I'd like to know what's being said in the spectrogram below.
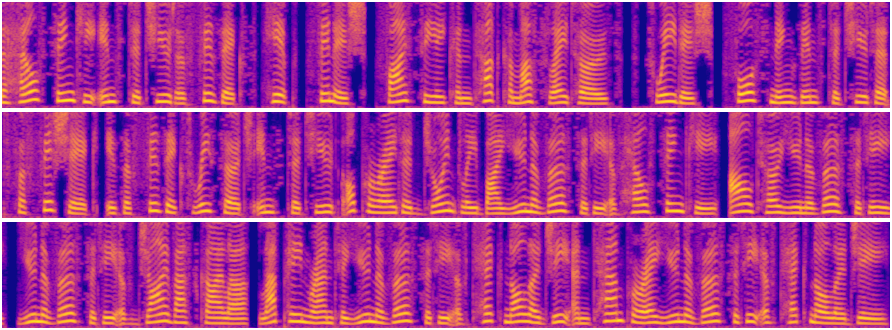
The Helsinki Institute of Physics HIP, Finnish, Fysiikan Swedish, Forskningsinstitutet för fysik is a physics research institute operated jointly by University of Helsinki, Aalto University, University of Jyväskylä, Lappeenranta University of Technology and Tampere University of Technology.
